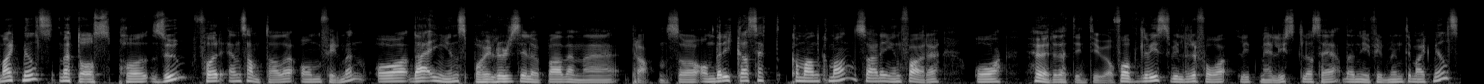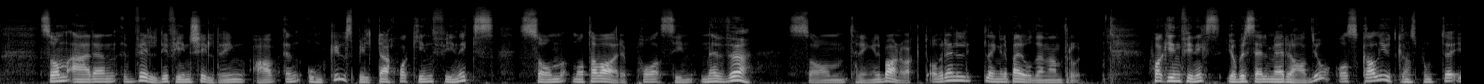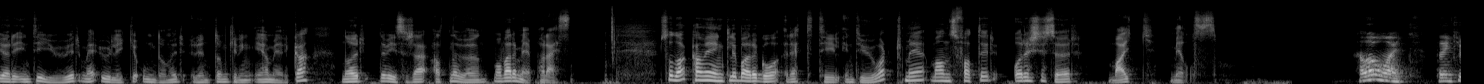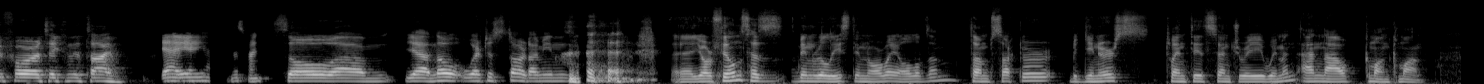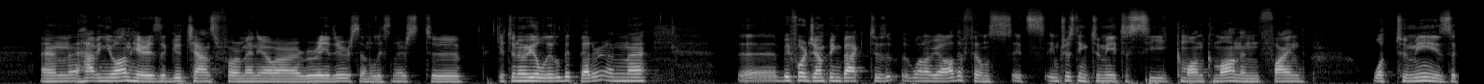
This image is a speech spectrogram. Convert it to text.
Mike Mills møtte oss på Zoom for en samtale om filmen, og det er ingen spoilers i løpet av denne praten, så om dere ikke har sett Come On, Come On, så er det ingen fare å høre dette intervjuet. Og Forhåpentligvis vil dere få litt mer lyst til å se den nye filmen til Mike Mills, som er en veldig fin skildring av en onkel spilt av Joaquin Phoenix, som må ta vare på sin nevø, som trenger barnevakt over en litt lengre periode enn han tror. Joaquin Phoenix jobber selv med radio, og skal i utgangspunktet gjøre intervjuer med ulike ungdommer rundt omkring i Amerika når det viser seg at nevøen må være med på reisen. Så da kan vi egentlig bare gå rett til intervjuet vårt med manusfatter og regissør Mike Mills. Hello, Mike. Thank you for taking the time. Yeah, yeah, yeah. That's fine. So, um, yeah, no, where to start? I mean, uh, your films has been released in Norway, all of them. Thumbsucker, Beginners, 20th Century Women, and now Come On, Come On. And having you on here is a good chance for many of our readers and listeners to get to know you a little bit better. And uh, uh, before jumping back to one of your other films, it's interesting to me to see Come On, Come On and find what to me is a,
